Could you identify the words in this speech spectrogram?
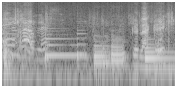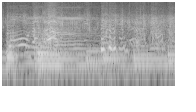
They're marvellous. Good luck, eh?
